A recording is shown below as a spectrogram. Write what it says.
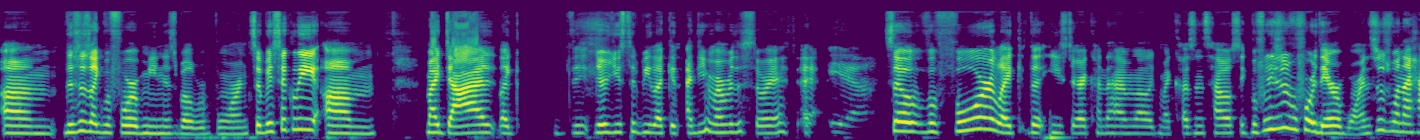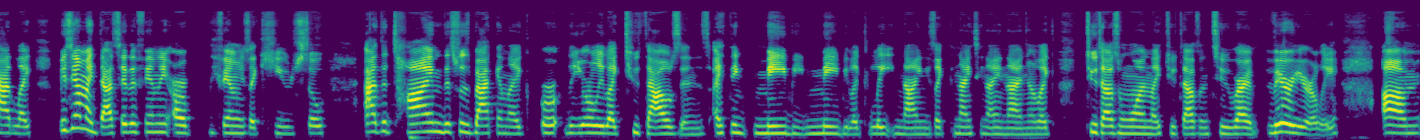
Um, this is like before me and Isabel were born. So basically, um my dad like the, there used to be like an, I do you remember the story? Uh, yeah. So before like the Easter, I kind of had like my cousin's house. Like before this was before they were born. This was when I had like basically on my dad's side of the family, our family is like huge. So at the time this was back in like er, the early like 2000s i think maybe maybe like late 90s like 1999 or like 2001 like 2002 right very early. Um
